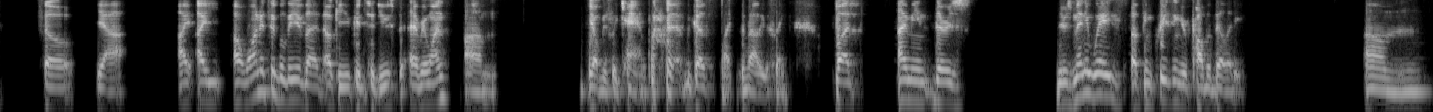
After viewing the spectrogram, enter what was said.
so yeah, I, I I wanted to believe that okay, you could seduce everyone. Um, you obviously can't because like the values thing, but I mean, there's there's many ways of increasing your probability. Um,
